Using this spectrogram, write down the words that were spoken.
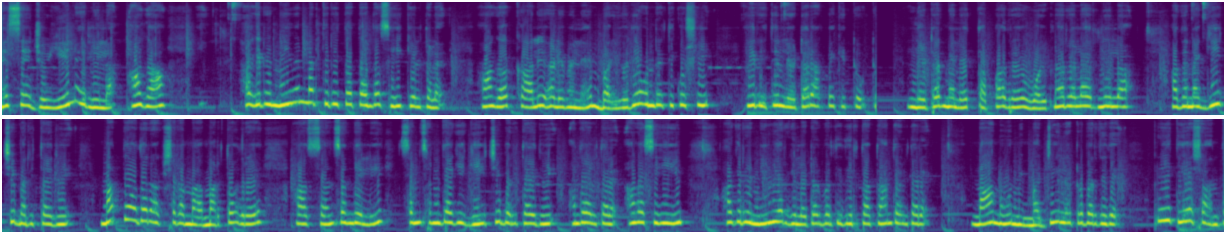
ಮೆಸೇಜು ಏನೂ ಇರಲಿಲ್ಲ. ಆಗ ಹಾಗಿದ್ರೆ ನೀವೇನು ಮಾಡ್ತೀರಿ ತಾತ ಅಂತ ಸಿಹಿ ಕೇಳ್ತಾಳೆ. ಆಗ ಖಾಲಿ ಹಳಿ ಮೇಲೆ ಬರೆಯೋದೇ ಒಂದು ರೀತಿ ಖುಷಿ. ಈ ರೀತಿ ಲೆಟರ್ ಹಾಕಬೇಕಿತ್ತು. ಲೆಟರ್ ಮೇಲೆ ತಪ್ಪಾದರೆ ವೈಟ್ನರ್ ಎಲ್ಲ ಇರಲಿಲ್ಲ. ಅದನ್ನು ಗೀಚಿ ಬರಿತಾ ಇದ್ವಿ. ಮತ್ತೆ ಅದರ ಅಕ್ಷರ ಮ ಮರ್ತೋದ್ರೆ ಆ ಸಣ್ಣ ಸಂದೆಯಲ್ಲಿ ಸಣ್ಣ ಸಣ್ಣದಾಗಿ ಗೀಚಿ ಬರಿತಾ ಇದ್ವಿ ಅಂತ ಹೇಳ್ತಾರೆ. ಆಗ ಸಿಹಿ, ಹಾಗಾದರೆ ನೀವು ಇಯರ್ಗೆ ಲೆಟರ್ ಬರ್ತಿದ್ದೀರಿ ತಾತ? ಅಂತ ಹೇಳ್ತಾರೆ. ನಾನು ನಿಮ್ಮ ಅಜ್ಜಿಗೆ ಲೆಟರ್ ಬರೆದಿದ್ದೆ. ಪ್ರೀತಿಯ ಶಾಂತ,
